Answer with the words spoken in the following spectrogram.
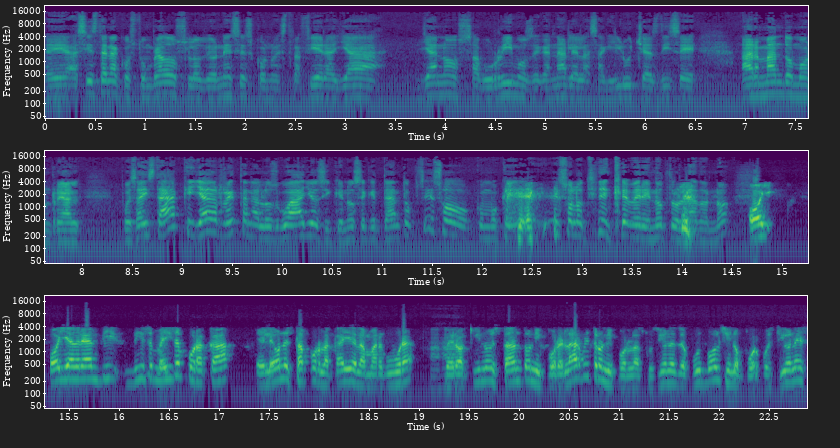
eh, así están acostumbrados los leoneses con nuestra fiera. Ya, ya nos aburrimos de ganarle a las aguiluchas, dice Armando Monreal. Pues ahí está, que ya retan a los guayos y que no sé qué tanto, pues eso como que eso lo tienen que ver en otro lado, ¿no? Oye, oye Adrián, dice, me dice por acá, el León está por la calle de la amargura, pero aquí no es tanto ni por el árbitro ni por las cuestiones de fútbol, sino por cuestiones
